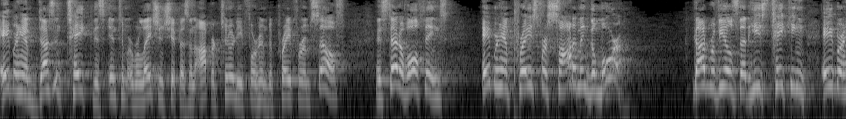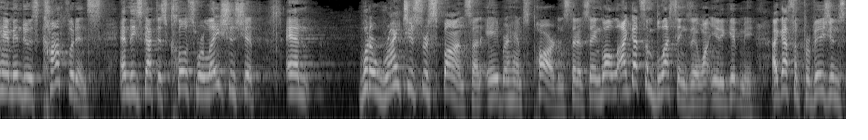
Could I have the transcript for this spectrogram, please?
Abraham doesn't take this intimate relationship as an opportunity for him to pray for himself. Instead of all things, Abraham prays for Sodom and Gomorrah. God reveals that he's taking Abraham into his confidence and he's got this close relationship. And what a righteous response on Abraham's part instead of saying, Well, I got some blessings I want you to give me. I got some provisions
